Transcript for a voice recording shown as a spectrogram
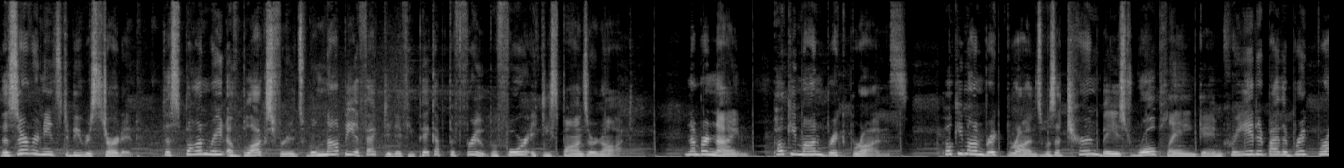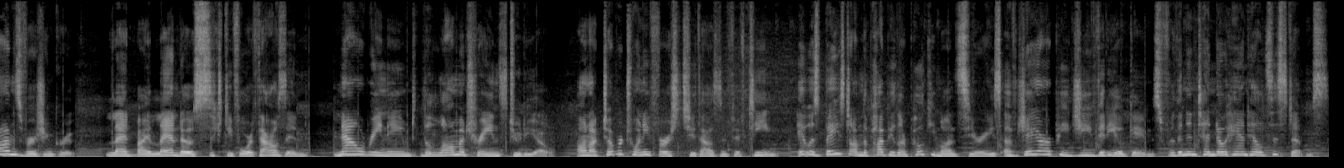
the server needs to be restarted. The spawn rate of Blox fruits will not be affected if you pick up the fruit before it despawns or not. Number 9. Pokemon Brick Bronze. Pokemon Brick Bronze was a turn based role playing game created by the Brick Bronze version group, led by Lando64000, now renamed the Llama Train Studio, on October 21, 2015. It was based on the popular Pokemon series of JRPG video games for the Nintendo handheld systems.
